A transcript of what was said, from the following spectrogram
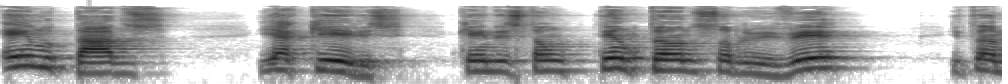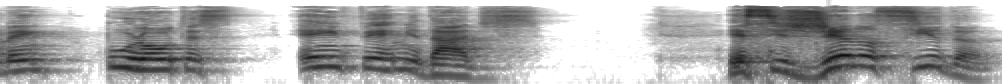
enlutados e aqueles que ainda estão tentando sobreviver e também por outras enfermidades. Esse genocida,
